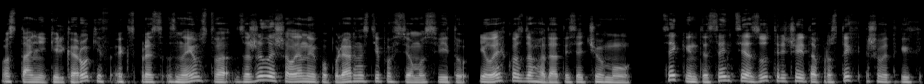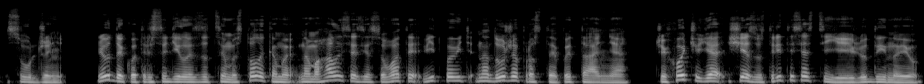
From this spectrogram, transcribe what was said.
Останні кілька років експрес-знайомства зажили шаленої популярності по всьому світу, і легко здогадатися чому. Це квінтесенція зустрічей та простих швидких суджень. Люди, котрі сиділи за цими столиками, намагалися з'ясувати відповідь на дуже просте питання чи хочу я ще зустрітися з цією людиною.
